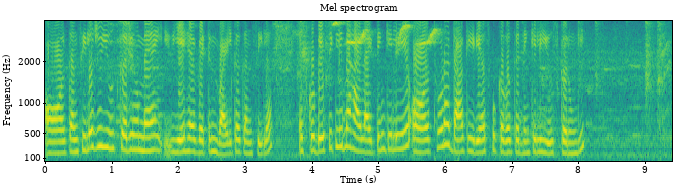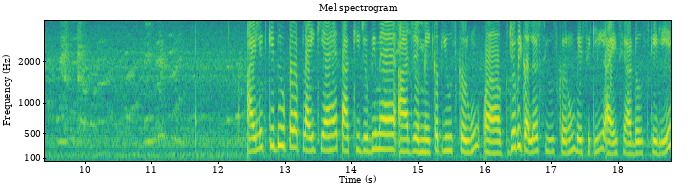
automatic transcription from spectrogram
और कंसीलर जो यूज़ कर रही हूँ मैं, ये है वेट एंड वाइल्ड का कंसीलर इसको बेसिकली मैं हाईलाइटिंग के लिए और थोड़ा डार्क एरियाज़ को कवर करने के लिए यूज़ करूँगी। आईलिट के भी ऊपर अप्लाई किया है ताकि जो भी मैं आज मेकअप यूज़ करूँ जो भी कलर्स यूज़ करूँ बेसिकली आई शेडोज़ के लिए,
